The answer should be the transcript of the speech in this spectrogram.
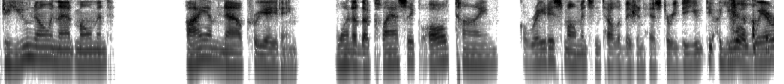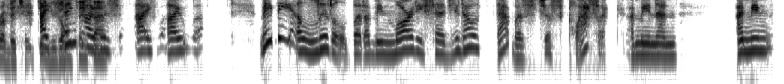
do you know in that moment, I am now creating one of the classic all time greatest moments in television history? Do you, do, are you aware of it? Do I you don't think, think I that? was I I maybe a little, but I mean Marty said, you know, that was just classic. I mean, and I mean,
